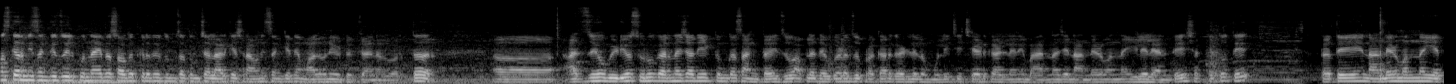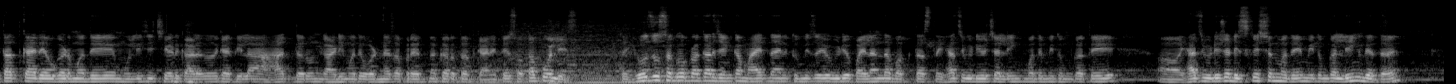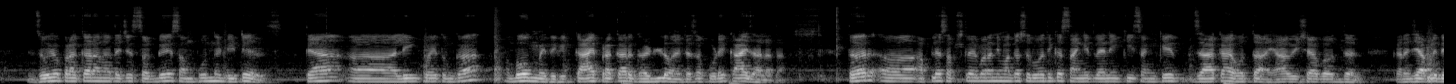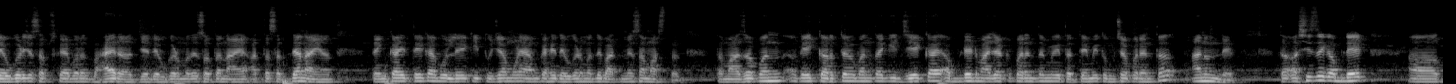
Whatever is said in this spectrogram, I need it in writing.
नमस्कार मी संकेत जोईल. पुन्हा एकदा स्वागत करते तुमचं तुमच्या लाडके श्रावणी संकेत या मालवणी युट्यूब चॅनलवर तर आज जो व्हिडिओ सुरू करण्याच्या आधी एक तुमका सांगताय जो आपल्या देवगडात जो प्रकार घडलेलो मुलीची छेड काढल्याने बाहेरना जे नांदेडमधनं इलेले आणि ते शक्यतो ते तर ते नांदेडमधनं येतात काय देवगडमध्ये मुलीची छेड काढतात काय तिला हात धरून गाडीमध्ये ओढण्याचा प्रयत्न करतात काय आणि ते स्वतः पोलीस. तर ह्यो जो सगळं प्रकार ज्यांका माहीत नाही आणि तुम्ही जो व्हिडिओ पहिल्यांदा बघतास तर ह्याच व्हिडिओच्या लिंकमध्ये मी तुमका ते ह्याच व्हिडिओच्या डिस्क्रिप्शनमध्ये मी तुमका लिंक देतोय. जो जो प्रकार आहे ना त्याचे सगळे संपूर्ण डिटेल्स त्या लिंकमध्ये तुमका बघूक मिळते की काय प्रकार घडलो आणि त्याचा पुढे काय झाला आता. तर आपल्या सबस्क्रायबरांनी मला सुरुवातीकच सांगितलं नाही की संकेत जा काय होता ह्या विषयाबद्दल. कारण जे आपले देवगडचे सबस्क्रायबर आहेत बाहेर आहेत जे देवगडमध्ये स्वतः नाही आता सध्या नाही आहेत त्यांका ते काय बोलले की तुझ्यामुळे आमका हे देवगडमधले बातम्या समजतात. तर माझं पण काही कर्तव्य बनतं की जे काय अपडेट माझ्यापर्यंत मिळतं ते मी तुमच्यापर्यंत आणून देईन. तर अशीच एक अपडेट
